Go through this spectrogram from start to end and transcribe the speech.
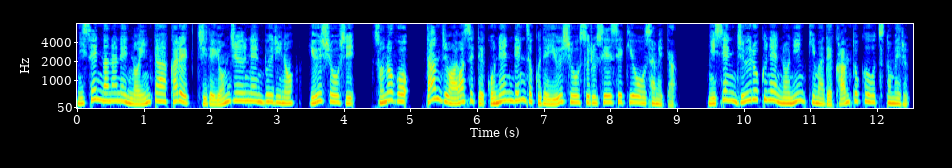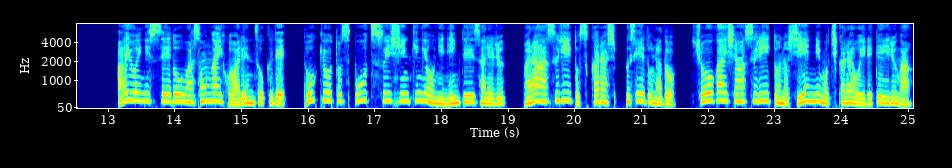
2007年のインターカレッジで40年ぶりの優勝し、その後、男女合わせて5年連続で優勝する成績を収めた。2016年の任期まで監督を務める。アイオイ日生同和損害法は連続で東京都スポーツ推進企業に認定されるパラアスリートスカラシップ制度など、障害者アスリートの支援にも力を入れているが、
